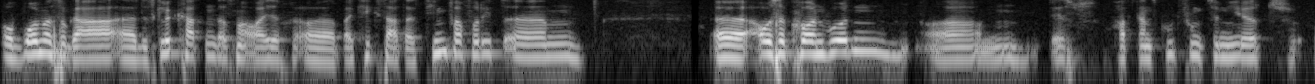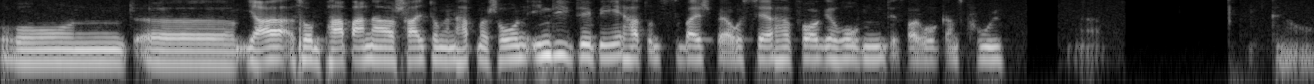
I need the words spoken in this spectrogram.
obwohl wir sogar äh, das Glück hatten, dass wir auch äh, bei Kickstarter als Teamfavorit ähm, äh, auserkoren wurden. Ähm, das hat ganz gut funktioniert und äh, ja, also ein paar Banner-Schaltungen hat man schon. IndieDB hat uns zum Beispiel auch sehr hervorgehoben. Das war auch ganz cool. Ja. Genau.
